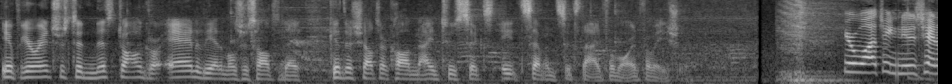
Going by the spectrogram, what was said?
If you're interested in this dog or any of the animals you saw today, give the shelter call 926 8769 for more information. You're watching News Channel.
